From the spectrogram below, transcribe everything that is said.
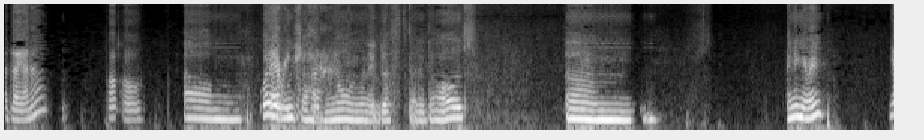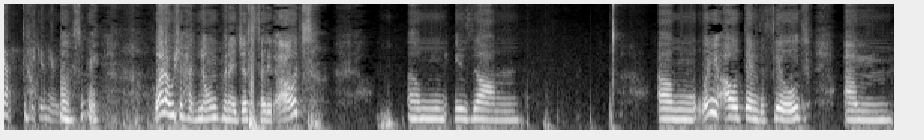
Uh, Diana? Uh-oh. Um, what There I wish go. I had known when I just started out. Um, can you hear me? Yes, we can hear you. Oh, sorry. What I wish I had known when I just started out um, is um, um, when you're out there in the field, um,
